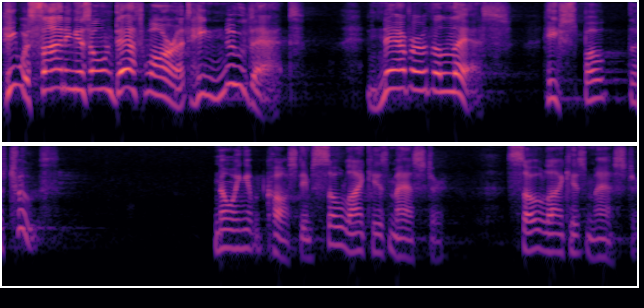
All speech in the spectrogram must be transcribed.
he was signing his own death warrant. He knew that. Nevertheless, he spoke the truth, knowing it would cost him, so like his master. So like his master.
